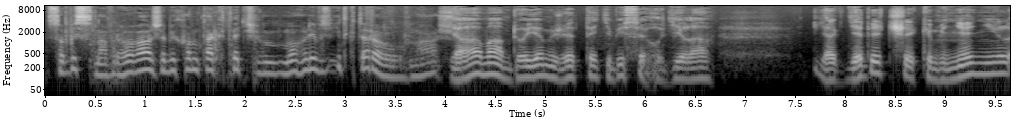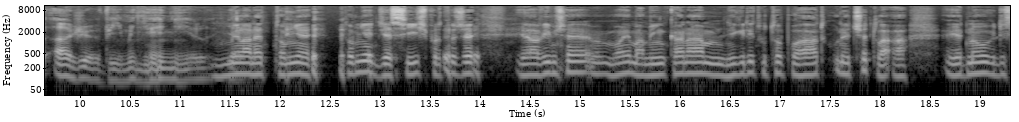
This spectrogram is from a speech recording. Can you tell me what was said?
Co bys navrhoval, že bychom tak teď mohli vzít kterou? Máš? Já mám dojem, že teď by se hodila, jak dědeček měnil až vyměnil. Milane, to mě, to mě děsíš, protože já vím, že moje maminka nám nikdy tuto pohádku nečetla a jednou, když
